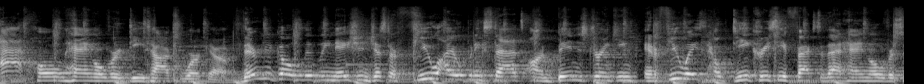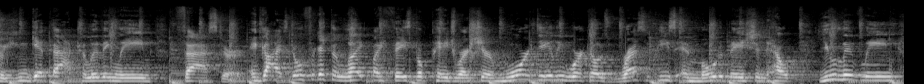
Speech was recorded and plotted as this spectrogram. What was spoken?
at-home hangover detox workout. There you go, Live Lean Nation. Just a few eye-opening stats on binge drinking and a few ways to help decrease the effects of that hangover so you can get back to living lean faster. And guys, don't forget to like my Facebook page where I share more daily workouts, recipes, and motivation to help you live lean.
